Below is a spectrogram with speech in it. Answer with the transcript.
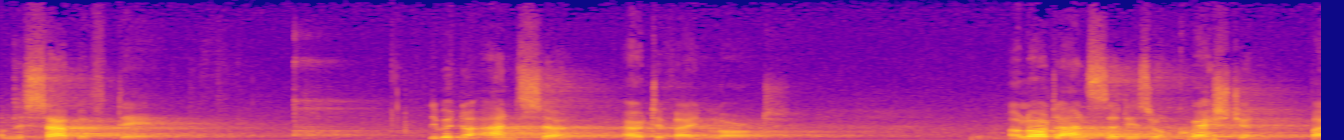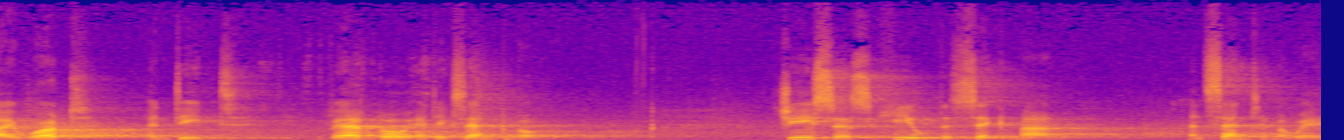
on the Sabbath day? They would not answer our divine Lord. Our Lord answered his own question by word and deed, verbo et exemplo. Jesus healed the sick man and sent him away.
